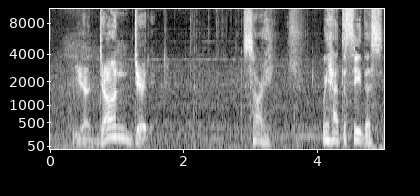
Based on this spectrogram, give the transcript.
you done did it. Sorry. We had to see this.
